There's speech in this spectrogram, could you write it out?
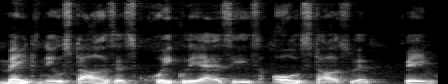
make new stars as quickly as his old stars were being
